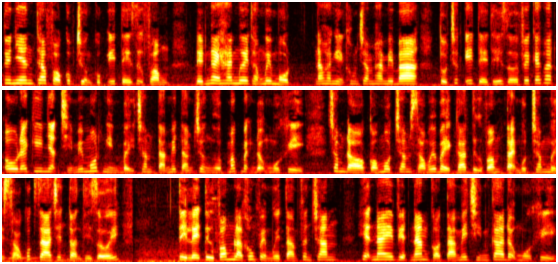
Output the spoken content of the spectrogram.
Tuy nhiên, theo Phó Cục trưởng Cục Y tế Dự phòng, đến ngày 20 tháng 11, Năm 2023, Tổ chức Y tế Thế giới WHO đã ghi nhận 91.788 trường hợp mắc bệnh đậu mùa khỉ, trong đó có 167 ca tử vong tại 116 quốc gia trên toàn thế giới. Tỷ lệ tử vong là 0,18%. Hiện nay Việt Nam có 89 ca đậu mùa khỉ,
